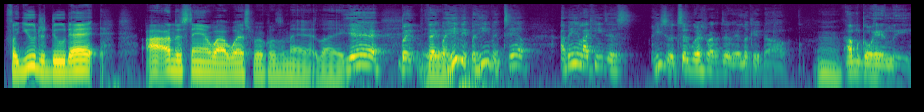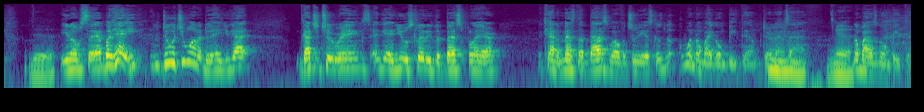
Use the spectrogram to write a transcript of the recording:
for you to do that. I understand why Westbrook was mad. Like, Yeah, but but he did, but he even tell. I mean, like he just he should have took Westbrook and said, "Look at dog, Mm. I'm gonna go ahead and leave." yeah, You know what I'm saying? But hey, do what you want to do. Hey, you got got your two rings. Again, you was clearly the best player. It kind of messed up basketball for two years because no, wasn't nobody gonna beat them during that mm-hmm. time. yeah, Nobody was gonna beat them,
